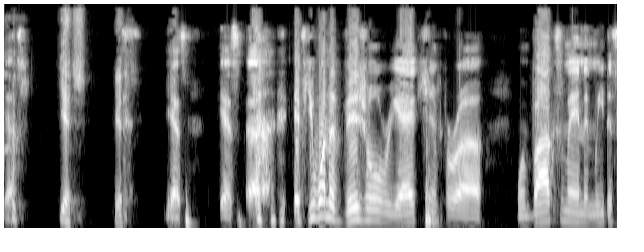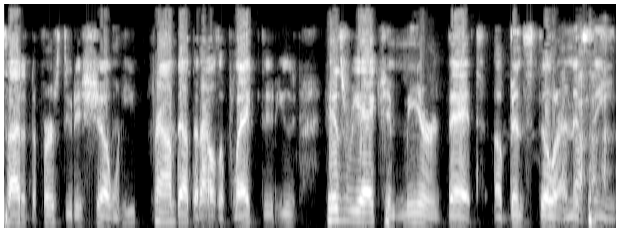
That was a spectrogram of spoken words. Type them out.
Yes. Yes. Yes. Yes. Yes. Uh, if you want a visual reaction for uh when Boxman and me decided to first do this show, when he found out that I was a black dude, he was, his reaction mirrored that of Ben Stiller in this scene.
